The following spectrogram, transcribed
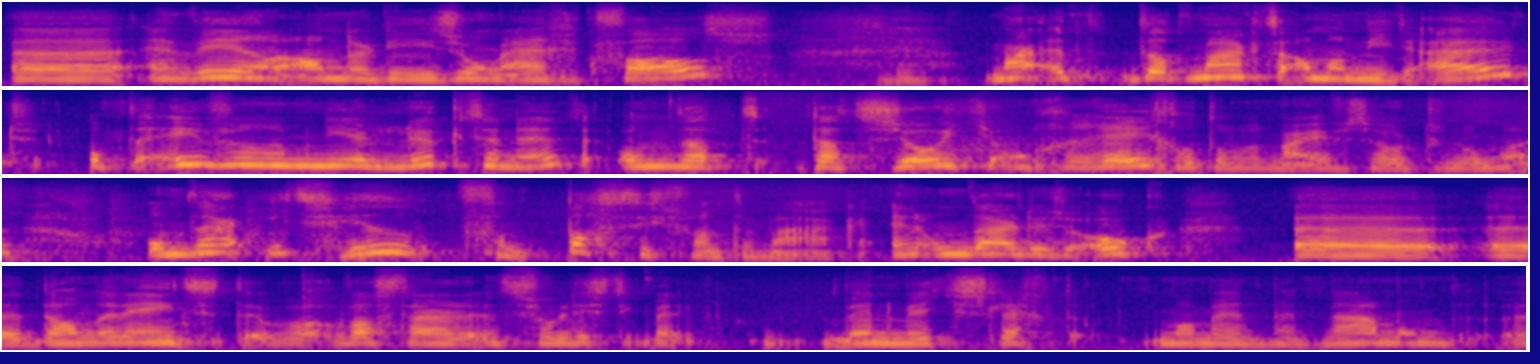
Uh, en weer een ander die zong eigenlijk vals. Maar het, dat maakte allemaal niet uit. Op de een of andere manier lukte het om dat, dat zooitje ongeregeld, om het maar even zo te noemen, om daar iets heel fantastisch van te maken. En om daar dus ook uh, uh, dan ineens was daar een solist, ik ben, ben een beetje slecht op het moment met naam ont, uh,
